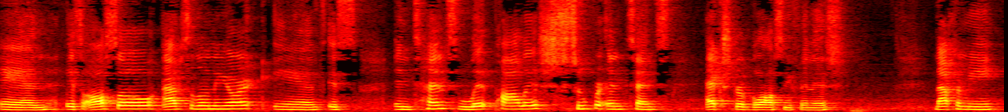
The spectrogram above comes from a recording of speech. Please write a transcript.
and it's also Absolute New York and it's intense lip polish, super intense, extra glossy finish. Not for me.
